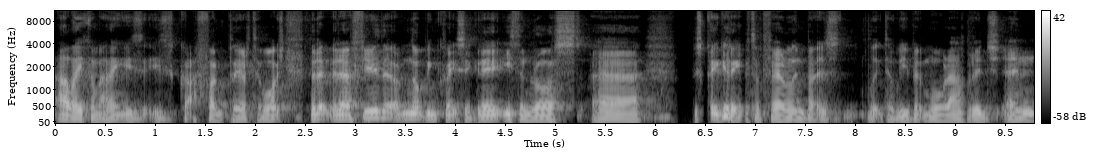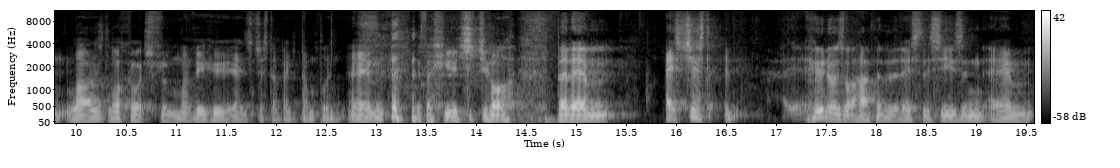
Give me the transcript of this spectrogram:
I like him. I think he's, he's quite a fun player to watch. But there are a few that have not been quite so great. Ethan Ross, uh, was quite good against Fairland, but has looked a wee bit more average. And Lars Lockhoch from Livy, who is just a big dumpling um, with a huge jaw. But um, it's just who knows what happened the rest of the season. Um,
